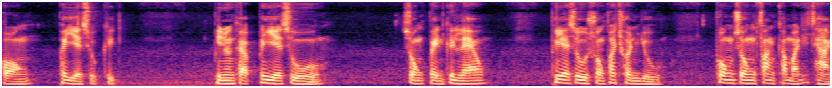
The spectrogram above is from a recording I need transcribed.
ของพระเยซูคริสต์พี่น้องครับพระเยซูทรงเป็นขึ้นแล้ว พระเยซูทรงพระชนอยู่พงทรงฟังคำอธิษฐาน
